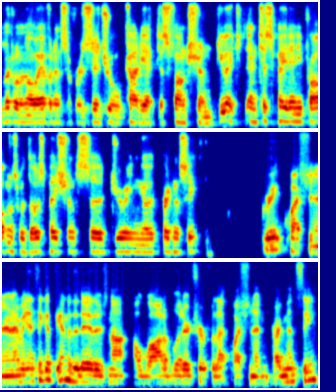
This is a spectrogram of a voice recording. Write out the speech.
little or no evidence of residual cardiac dysfunction. Do you anticipate any problems with those patients uh, during uh, pregnancy? Great question. And I mean, I think at the end of the day, there's not a lot of literature for that question in pregnancy,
